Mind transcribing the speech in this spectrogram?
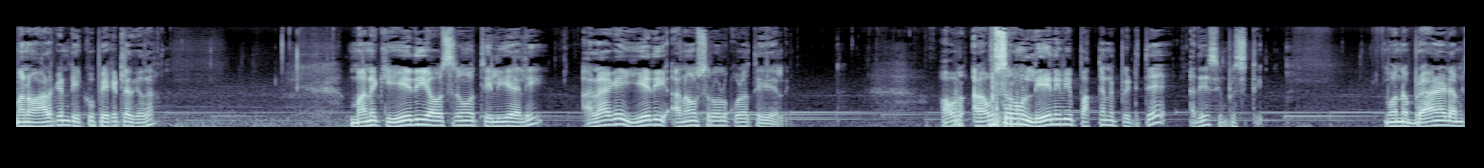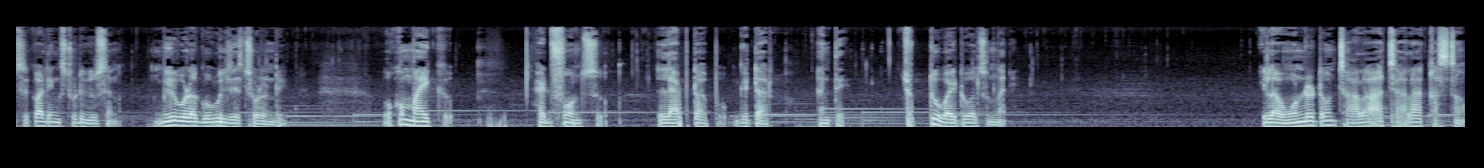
మనం వాళ్ళకంటే ఎక్కువ పీకట్లేదు కదా? మనకి ఏది అవసరమో తెలియాలి అలాగే ఏది అనవసరమో కూడా తెలియాలి. అవసరం లేనివి పక్కన పెడితే అదే సింప్లిసిటీ. మొన్న బ్రాండ్ ఐడమ్స్ రికార్డింగ్ స్టూడియో చూశాను. మీరు కూడా గూగుల్ చేసి చూడండి. ఒక మైక్ హెడ్ ఫోన్స్ ల్యాప్టాప్ గిటార్ అంతే. చుట్టూ వైట్ వాల్స్ ఉన్నాయి. ఇలా ఉండటం చాలా చాలా కష్టం.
